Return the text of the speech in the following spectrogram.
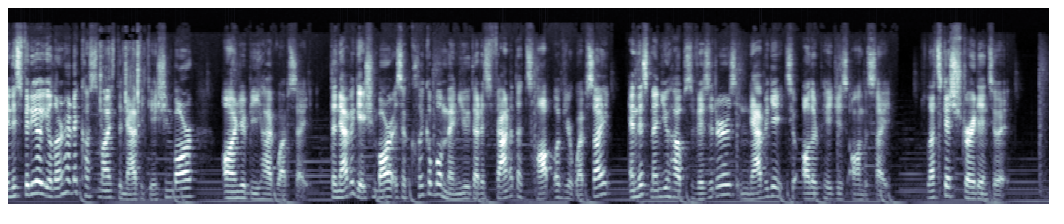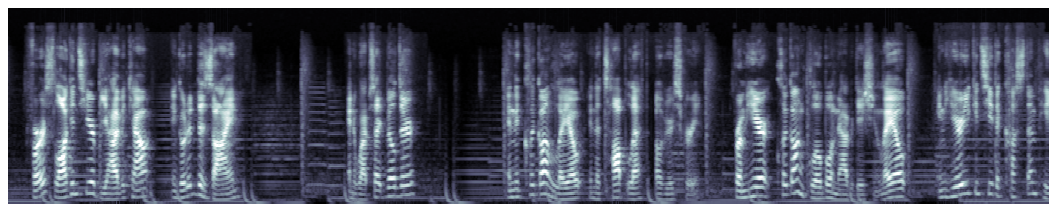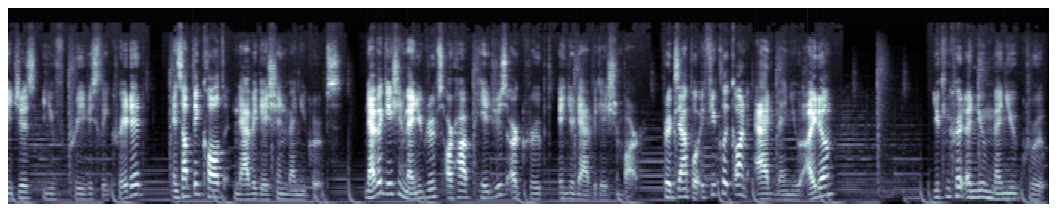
In this video, you'll learn how to customize the navigation bar on your beehiiv website. The navigation bar is a clickable menu that is found at the top of your website, and this menu helps visitors navigate to other pages on the site. Let's get straight into it. First, log into your beehiiv account and go to Design and Website Builder, and then click on Layout in the top left of your screen. From here, click on Global Navigation Layout, and here you can see the custom pages you've previously created and something called Navigation Menu Groups. Navigation menu groups are how pages are grouped in your navigation bar. For example, if you click on Add Menu Item, you can create a new menu group.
